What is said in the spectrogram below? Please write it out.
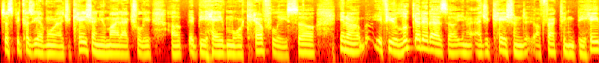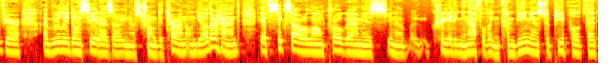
just because you have more education, you might actually uh, behave more carefully. So, you know, if you look at it as a, you know, education affecting behavior, I really don't see it as a you know strong deterrent. On the other hand, if six hour long program is you know creating enough of inconvenience to people that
